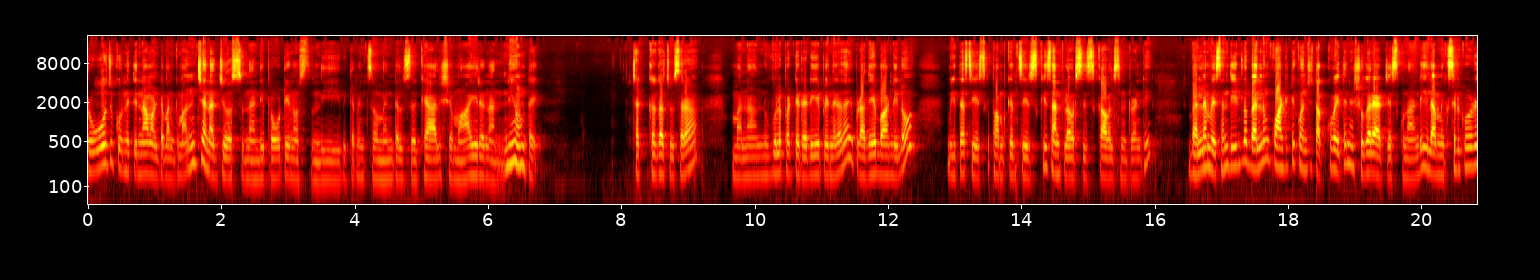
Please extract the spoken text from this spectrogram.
రోజు కొన్ని తిన్నామంటే మనకి మంచి ఎనర్జీ వస్తుందండి. ప్రోటీన్ వస్తుంది విటమిన్స్ మినరల్స్ కాల్షియం ఐరన్ అన్నీ ఉంటాయి. చక్కగా చూసారా? మన నువ్వుల పట్టి రెడీ అయిపోయింది కదా? ఇప్పుడు అదే బాండీలో మిగతా సీడ్స్కి పంకిన్ సీడ్స్కి సన్ఫ్లవర్ సీడ్స్ కావాల్సినటువంటి బెల్లం వేసాను. దీంట్లో బెల్లం క్వాంటిటీ కొంచెం తక్కువ అయితే నేను షుగర్ యాడ్ చేసుకున్నాను అండి. ఇలా మిక్స్డ్ కూడా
